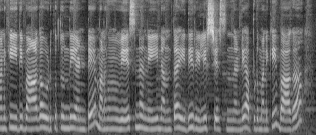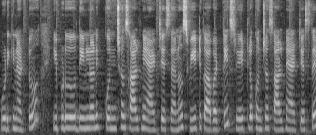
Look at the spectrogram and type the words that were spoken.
మనకి ఇది బాగా ఉడుకుతుంది అంటే మనం వేసిన నెయ్యినంతా ఇది రిలీజ్ చేస్తుందండి. అప్పుడు మనకి బాగా ఉడికినట్టు. ఇప్పుడు దీనిలోని కొంచెం సాల్ట్ని యాడ్ చేశాను. స్వీట్ కాబట్టి స్వీట్లో కొంచెం సాల్ట్ని యాడ్ చేస్తే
